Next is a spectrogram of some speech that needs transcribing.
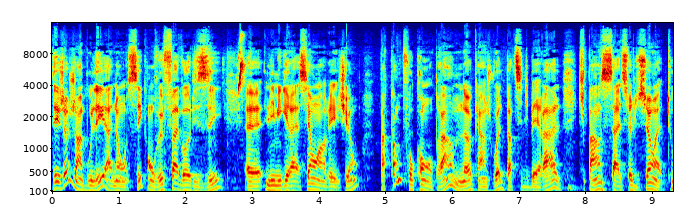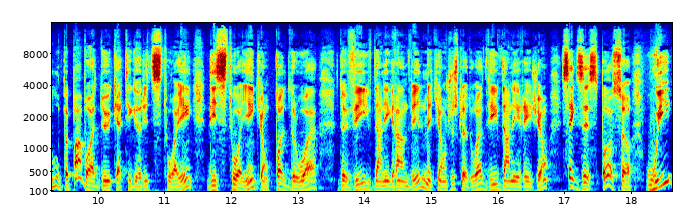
Déjà, Jean Boulet a annoncé qu'on veut favoriser euh, l'immigration en région. Par contre, il faut comprendre, là, quand je vois le Parti libéral qui pense que c'est la solution à tout, on peut pas avoir deux catégories de citoyens. Des citoyens qui n'ont pas le droit de vivre dans les grandes villes, mais qui ont juste le droit de vivre dans les régions. Ça n'existe pas, ça. Oui,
